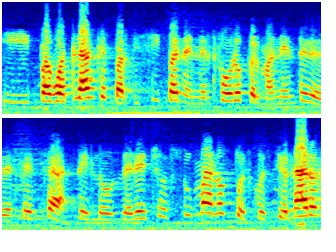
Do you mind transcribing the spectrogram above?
y Pahuatlán que participan en el Foro Permanente de Defensa de los Derechos Humanos, pues cuestionaron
